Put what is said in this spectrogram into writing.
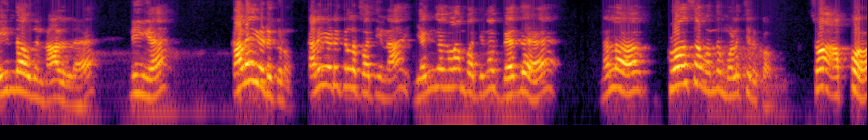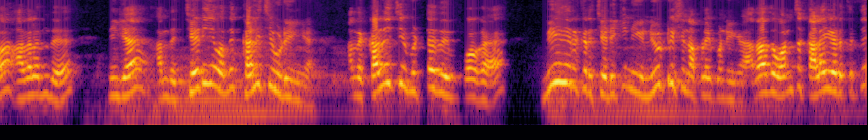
ஐந்தாவது நாளில் நீங்கள் களை எடுக்கணும். களை எடுக்கல பார்த்தீங்கன்னா எங்கெங்கெல்லாம் பார்த்தீங்கன்னா விதை நல்லா க்ளோஸாக வந்து முளைச்சிருக்கும். ஸோ அப்போ அதுலேருந்து நீங்கள் அந்த செடியை வந்து கழிச்சு விடுவீங்க. அந்த கழிச்சு விட்டது போக மீதி இருக்கிற செடிக்கு நீங்கள் நியூட்ரிஷன் அப்ளை பண்ணுவீங்க. அதாவது ஒன்ஸ் களை எடுத்துட்டு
